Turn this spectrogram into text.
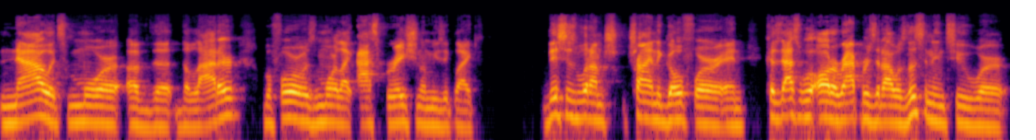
now it's more of the the latter. Before it was more like aspirational music, like this is what I'm tr- trying to go for, and because that's what all the rappers that I was listening to were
